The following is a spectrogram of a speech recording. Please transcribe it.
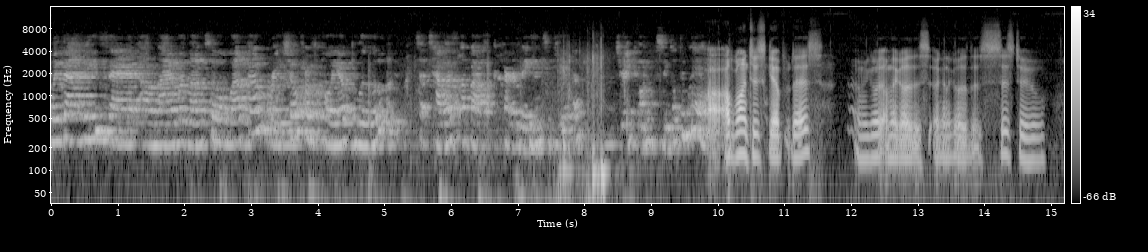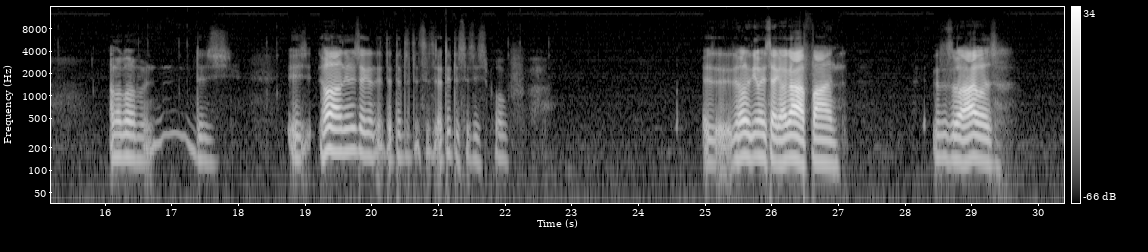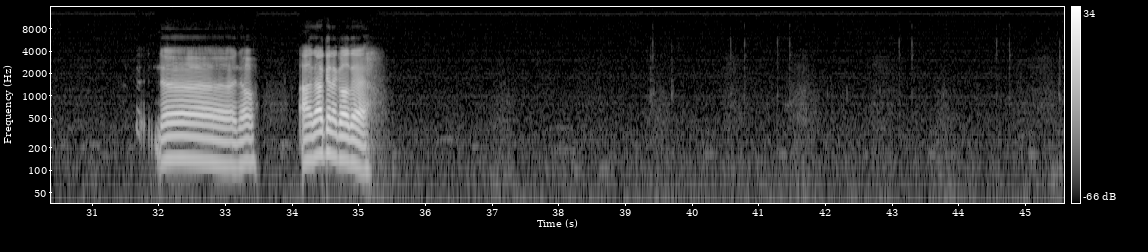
with that being said, um, I would love to welcome Rachel from Koya Blue to tell us about her amazing tequila drink on Cinco de. Uh, I'm going to skip this. I'm gonna go. I'm gonna go to this. I'm gonna go to the sister. Who, I'm gonna go. This is. Hold on. A second. This I think spoke. Is, is- hold on, give me a second. I gotta find. This is what I was. No, no. I'm not gonna go there.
